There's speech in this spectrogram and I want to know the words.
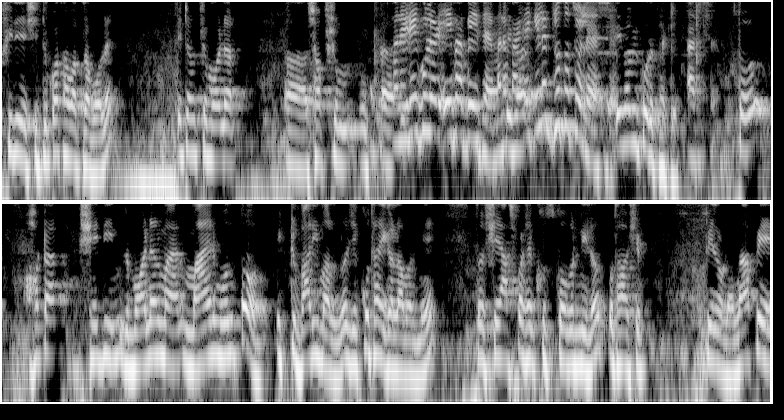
ফিরে এসে একটু কথাবার্তা বলে। এটা হচ্ছে ময়নার সবসময় মানে রেগুলার এইভাবেই যায় মানে বাইরে গেলে দ্রুত চলে আসে। এইভাবে করে থাকে। আচ্ছা। তো হঠাৎ সেদিন ময়নার মায়ের মায়ের মন তো একটু বাড়ি মারলো যে কোথায় গেল আমার মেয়ে? তো সে আশপাশে খোঁজ খবর নিল কোথাও সে পেল না। না পেয়ে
